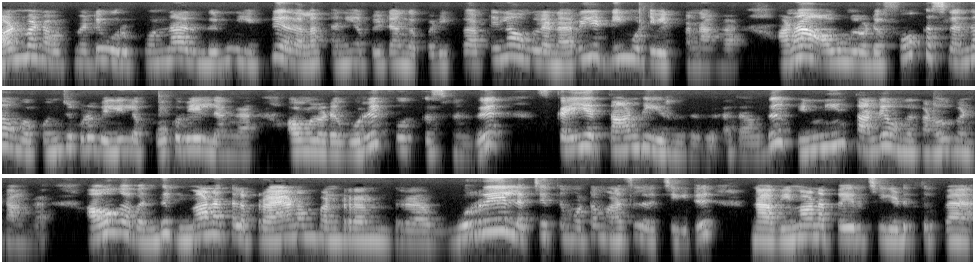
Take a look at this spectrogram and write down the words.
ஆட்மெண்ட் அவுட்மெண்ட்டே ஒரு பொண்ணா இருந்துட்டு, நீ எப்படி அதெல்லாம் தனியா போயிட்டு அங்க படிப்ப?" அப்படின்லாம் அவங்கள நிறைய டிமோட்டிவேட் பண்ணாங்க. ஆனா அவங்களோட ஃபோக்கஸ்லருந்து அவங்க கொஞ்சம் கூட வெளியில போகவே இல்லைங்க அவங்களோட ஒரே ஃபோக்கஸ் வந்து ஸ்கையை தாண்டி இருந்தது. அதாவது விண்ணையும் தாண்டி அவங்க கனவு கண்டாங்க. அவங்க வந்து விமானத்துல பிரயாணம் பண்றன்ற ஒரே லட்சியத்தை மட்டும் மனசுல வச்சுக்கிட்டு, "நான் விமான பயிற்சி எடுத்துப்பேன்.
